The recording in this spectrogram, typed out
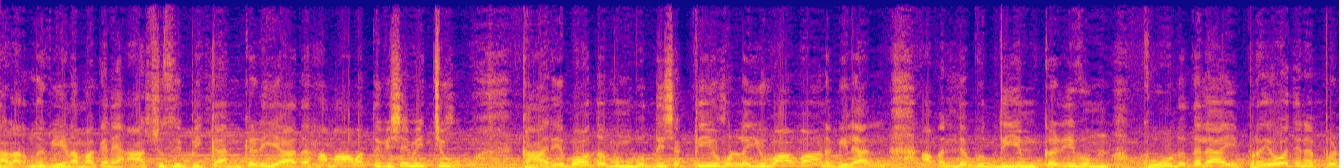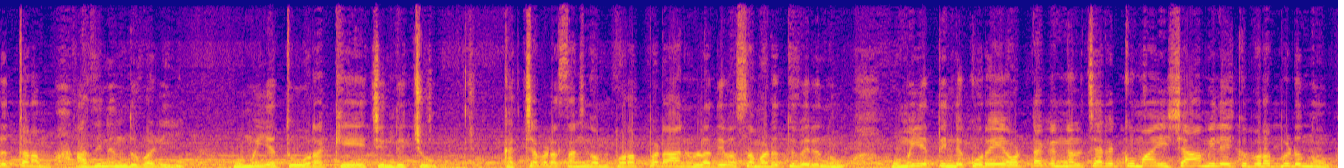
തളർന്നു വീണ മകനെ ആശ്വസിപ്പിക്കാൻ കഴിയാതെ ഹമാമത്ത് വിഷമിച്ചു. കാര്യബോധവും ബുദ്ധിശക്തിയുമുള്ള യുവാവാണ് ബിലാൽ. അവന്റെ ബുദ്ധിയും കഴിവും കൂടുതലായി പ്രയോജനപ്പെടുത്തണം. അതിനെന്തു വഴി? ഉമയത്ത് ഉറക്കെ ചിന്തിച്ചു. കച്ചവട സംഘം പുറപ്പെടാനുള്ള ദിവസം അടുത്തു വരുന്നു. ഉമയത്തിന്റെ കുറെ ഒട്ടകങ്ങൾ ചരക്കുമായി ഷാമിലേക്ക് പുറപ്പെടുന്നു.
